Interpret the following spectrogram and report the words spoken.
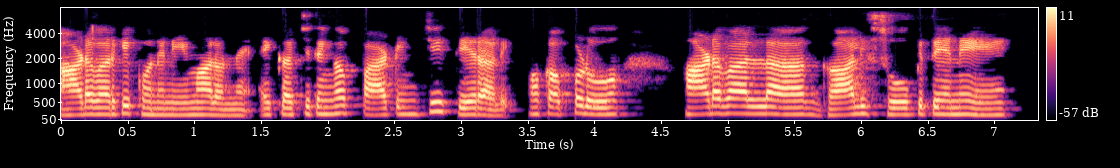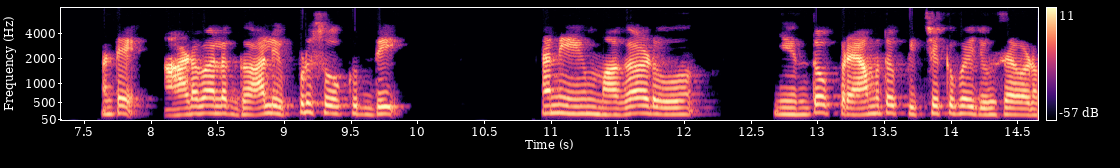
ఆడవారికి కొన్ని నియమాలు ఉన్నాయి అవి ఖచ్చితంగా పాటించి తీరాలి. ఒకప్పుడు ఆడవాళ్ళ గాలి సోకితేనే అంటే ఆడవాళ్ళ గాలి ఎప్పుడు సోకుద్ది అని మగాడు ఎంతో ప్రేమతో పిచ్చెక్కిపోయి చూసేవాడు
